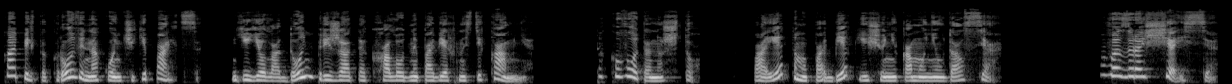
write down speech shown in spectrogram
Капелька крови на кончике пальца, ее ладонь, прижатая к холодной поверхности камня. Так вот оно что. Поэтому побег еще никому не удался. «Возвращайся»,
